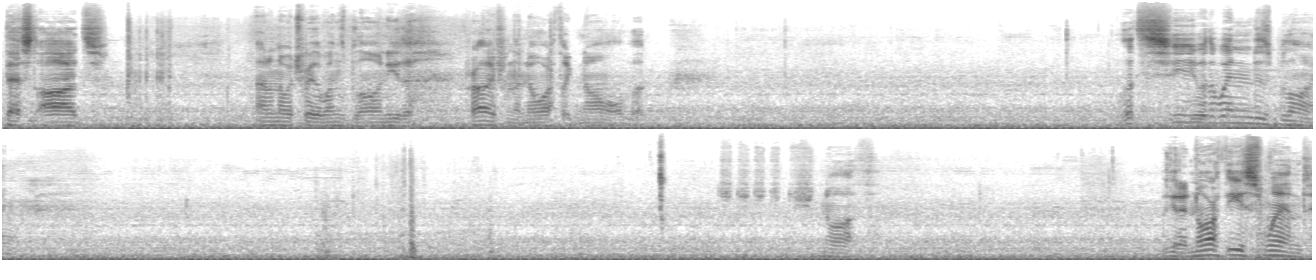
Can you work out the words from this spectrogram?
best odds. I don't know which way the wind's blowing either. Probably from the north like normal, but let's see where the wind is blowing. North. We get a northeast wind.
